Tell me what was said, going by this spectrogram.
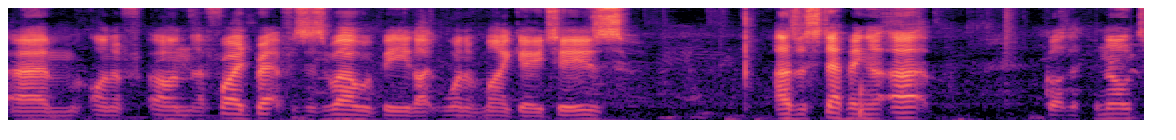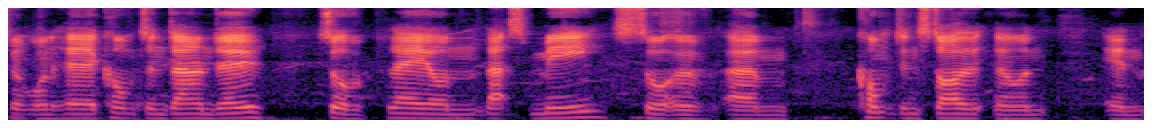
Um, on a on a fried breakfast as well would be like one of my go-tos. As we're stepping it up, got the penultimate one here, Compton Dando, sort of a play on that's me, sort of um, Compton style in, in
